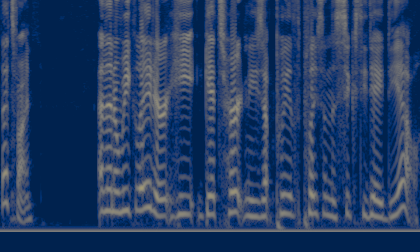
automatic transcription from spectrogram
that's fine. And then a week later, he gets hurt and he's placed on the 60 day DL.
